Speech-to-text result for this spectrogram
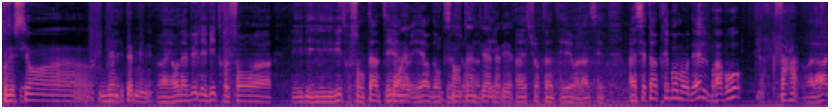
Position euh, bien déterminée. On a vu les vitres sont, euh, les, vitres sont teintées à l'arrière. donc sont euh, teintées à l'arrière. voilà. Ah, c'est un très beau modèle, bravo. Ça. Voilà,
